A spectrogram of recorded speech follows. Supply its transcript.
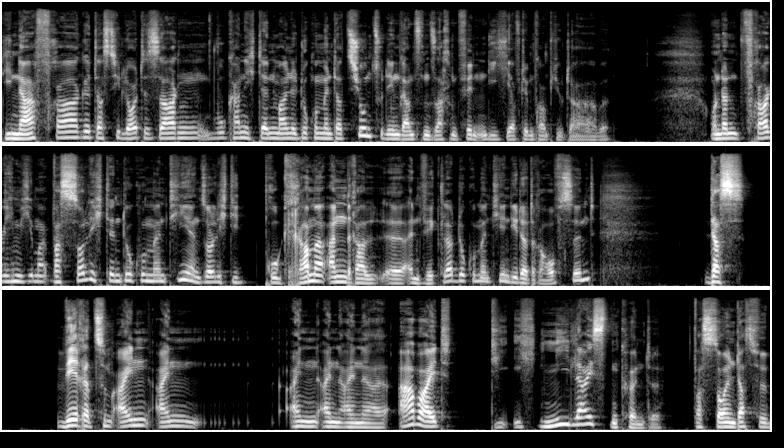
die Nachfrage, dass die Leute sagen, wo kann ich denn mal eine Dokumentation zu den ganzen Sachen finden, die ich hier auf dem Computer habe. Und dann frage ich mich immer, was soll ich denn dokumentieren? Soll ich die Programme anderer äh, Entwickler dokumentieren, die da drauf sind? Das wäre zum einen ein, ein, ein, eine Arbeit, die ich nie leisten könnte was sollen das für,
